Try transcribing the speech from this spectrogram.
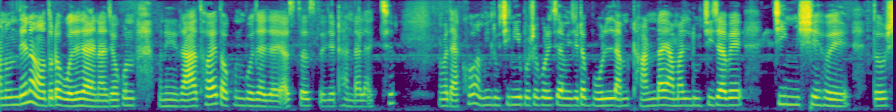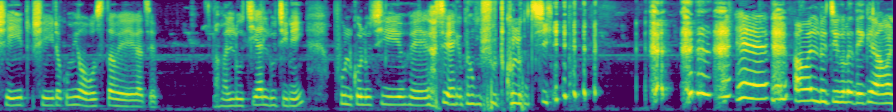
আনন্দে না অতটা বোঝা যায় না। যখন মানে রাত হয় তখন বোঝা যায় আস্তে আস্তে যে ঠান্ডা লাগছে। এবার দেখো, আমি লুচি নিয়ে বসে পড়েছি। আমি যেটা বললাম, ঠান্ডায় আমার লুচি যাবে চিমসে হয়ে, তো সেই সেই রকমই অবস্থা হয়ে গেছে। আমার লুচি আর লুচি নেই, ফুলকো লুচি হয়ে গেছে, একদম শুটকো লুচি। হ্যাঁ আমার লুচিগুলো দেখে আমার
